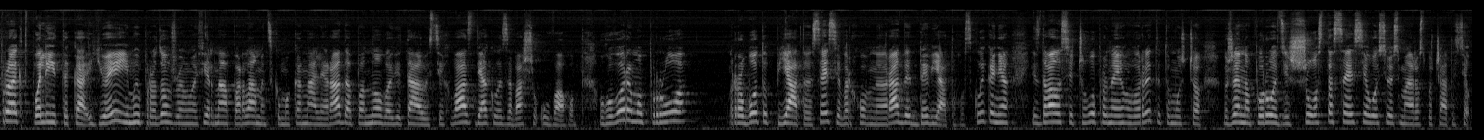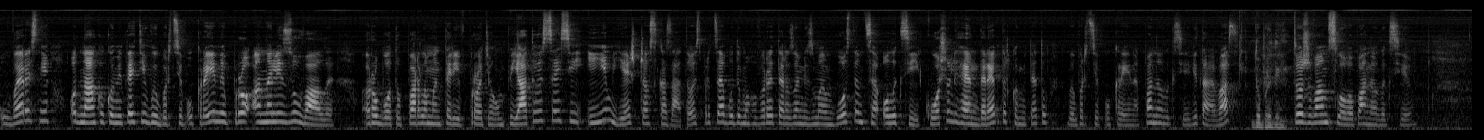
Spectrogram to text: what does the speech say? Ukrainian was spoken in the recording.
Проект Політика UA і ми продовжуємо ефір на парламентському каналі Рада. Панове, вітаю всіх вас. Дякую за вашу увагу. Говоримо про роботу п'ятої сесії Верховної Ради дев'ятого скликання. І здавалося, чого про неї говорити, тому що вже на порозі шоста сесія. Ось ось має розпочатися у вересні. Однак у комітеті виборців України проаналізували роботу парламентарів протягом п'ятої сесії, і їм є що сказати. Ось про це будемо говорити разом із моїм гостем. Це Олексій Кошель, гендиректор комітету виборців України. Пане Олексію, вітаю вас. Добрий день. Тож вам слово, пане Олексію.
